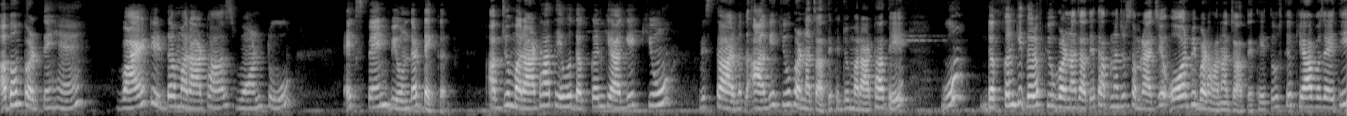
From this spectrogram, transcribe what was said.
अब हम पढ़ते हैं why did the Marathas want to expand beyond the Deccan अब जो मराठा थे वो दक्कन के आगे क्यों विस्तार मतलब आगे क्यों बढ़ना चाहते थे? जो मराठा थे, वो दक्कन की तरफ़ क्यों बढ़ना चाहते थे? अपना जो साम्राज्य और भी बढ़ाना चाहते थे। तो उसकी क्या वजह थी?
